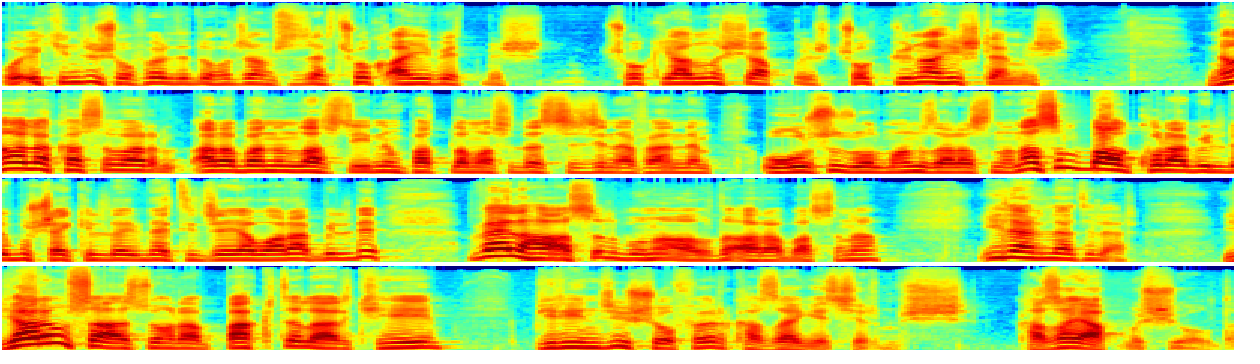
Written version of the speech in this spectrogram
O ikinci şoför dedi hocam size çok ayıp etmiş. çok yanlış yapmış, çok günah işlemiş. Ne alakası var arabanın lastiğinin patlamasıyla sizin efendim uğursuz olmanız arasında nasıl bağ kurabildi bu şekilde neticeye varabildi? Velhasıl bunu aldı arabasına ilerlediler. Yarım saat sonra baktılar ki birinci şoför kaza geçirmiş. Kaza yapmış yolda.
